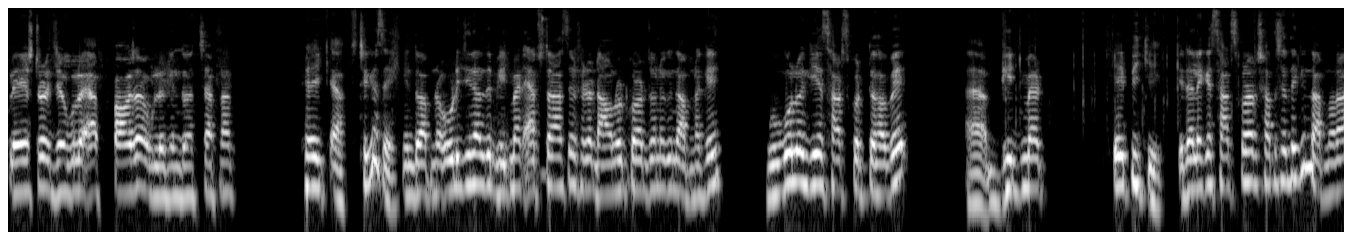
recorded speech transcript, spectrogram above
প্লে স্টোরে যেগুলো অ্যাপ পাওয়া যায়, ওগুলো কিন্তু হচ্ছে আপনার ফেক অ্যাপস ঠিক আছে? কিন্তু আপনার অরিজিনাল যে ভিডম্যাট অ্যাপসটা আছে, সেটা ডাউনলোড করার জন্য কিন্তু আপনাকে গুগলে গিয়ে সার্চ করতে হবে ভিডম্যাট এপিকে এটা লিখে সার্চ করার সাথে সাথে কিন্তু আপনারা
